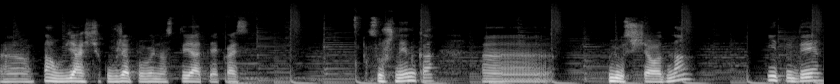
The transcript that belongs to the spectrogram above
е, там в ящику вже повинна стояти якась сушнинка, е, плюс ще одна, і туди е,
